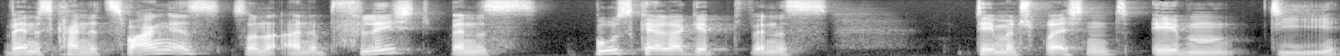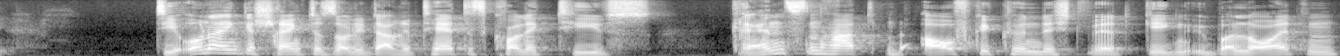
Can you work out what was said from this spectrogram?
wenn es keine Zwang ist, sondern eine Pflicht, wenn es Bußgelder gibt, wenn es dementsprechend eben die, die uneingeschränkte Solidarität des Kollektivs Grenzen hat und aufgekündigt wird gegenüber Leuten,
